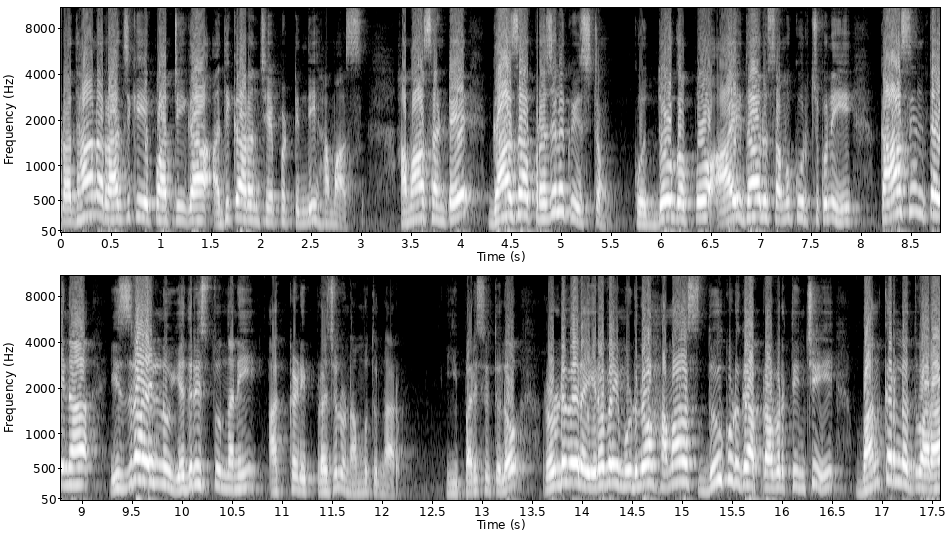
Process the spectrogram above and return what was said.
ప్రధాన రాజకీయ పార్టీగా అధికారం చేపట్టింది హమాస్. హమాస్ అంటే గాజా ప్రజలకు ఇష్టం. కొద్దో గొప్పో ఆయుధాలు సమకూర్చుకుని కాసింతైనా ఇజ్రాయెల్ను ఎదిరిస్తుందని అక్కడి ప్రజలు నమ్ముతున్నారు. ఈ పరిస్థితిలో రెండు వేల ఇరవై మూడులో హమాస్ దూకుడుగా ప్రవర్తించి బంకర్ల ద్వారా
